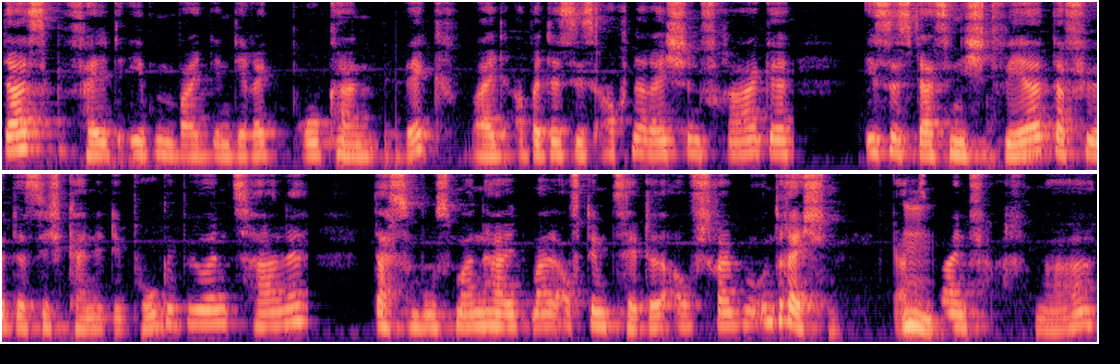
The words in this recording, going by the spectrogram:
Das fällt eben bei den Direktbrokern weg, weil, aber das ist auch eine Rechenfrage. Ist es das nicht wert dafür, dass ich keine Depotgebühren zahle? Das muss man halt mal auf dem Zettel aufschreiben und rechnen. Ganz mhm. einfach. Ne?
